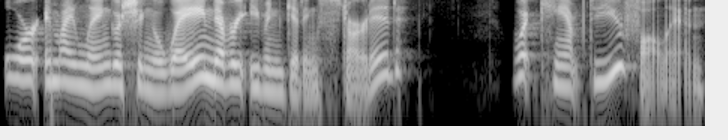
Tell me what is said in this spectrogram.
Or am I languishing away, never even getting started? What camp do you fall in?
